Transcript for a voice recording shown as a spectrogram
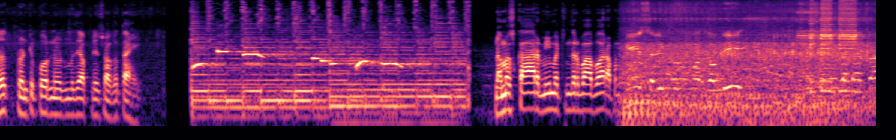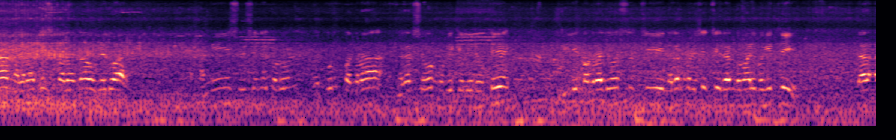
जत ट्वेंटी फोर न्यूजमध्ये आपले स्वागत आहे. नमस्कार मी मच्छिंद्र बाबर. आपण मी सलीम मोहम्मद गौंडी गटाचा नगराध्यक्ष पदाचा उमेदवार. आम्ही शिवसेनेकडून एकूण पंधरा नगरसेवक उभे केलेले होते. गेली पंधरा दिवसची नगरपरिषदची रणधुमाळी बघितली तर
